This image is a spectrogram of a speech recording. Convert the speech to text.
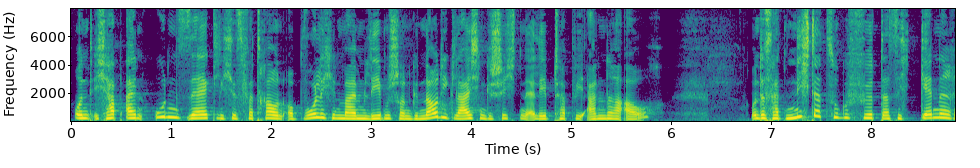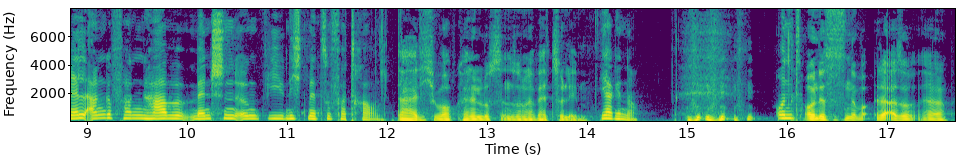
Und ich habe ein unsägliches Vertrauen, obwohl ich in meinem Leben schon genau die gleichen Geschichten erlebt habe wie andere auch. Und das hat nicht dazu geführt, dass ich generell angefangen habe, Menschen irgendwie nicht mehr zu vertrauen. Da hätte ich überhaupt keine Lust, in so einer Welt zu leben. Ja, genau. Und Und es ist eine, also äh,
